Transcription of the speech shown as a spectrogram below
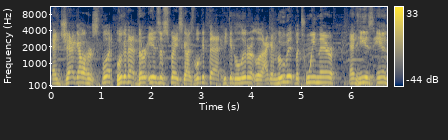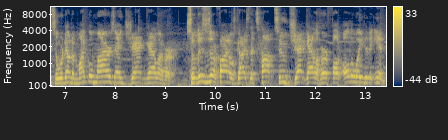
and Jack Gallagher's foot. Look at that. There is a space, guys. Look at that. He can literally, I can move it between there and he is in. So we're down to Michael Myers and Jack Gallagher. So this is our finals, guys. The top two, Jack Gallagher, fought all the way to the end.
